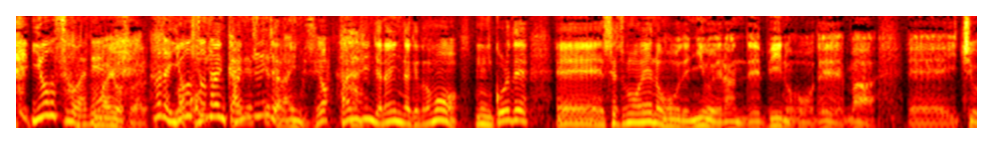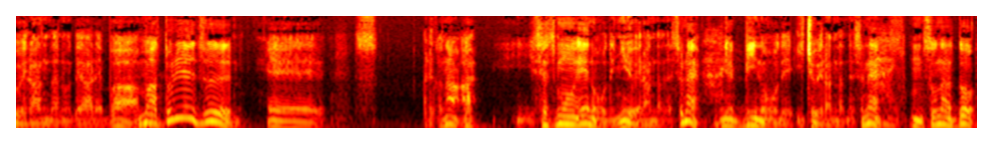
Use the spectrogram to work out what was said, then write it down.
要素はね。まあ要素はある。まだ要素段階ですけど。単純じゃないんですよ。単純じゃないんだけども、はい、うん、これで、えー、説問 A の方で2を選んで、B の方で、まあ、えー、1を選んだのであれば、まあ、とりあえず、えー、あれかな、あ、設問 A の方で2を選んだんですよね。はい、B の方で1を選んだんですよね。はい、うん、そうなると、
